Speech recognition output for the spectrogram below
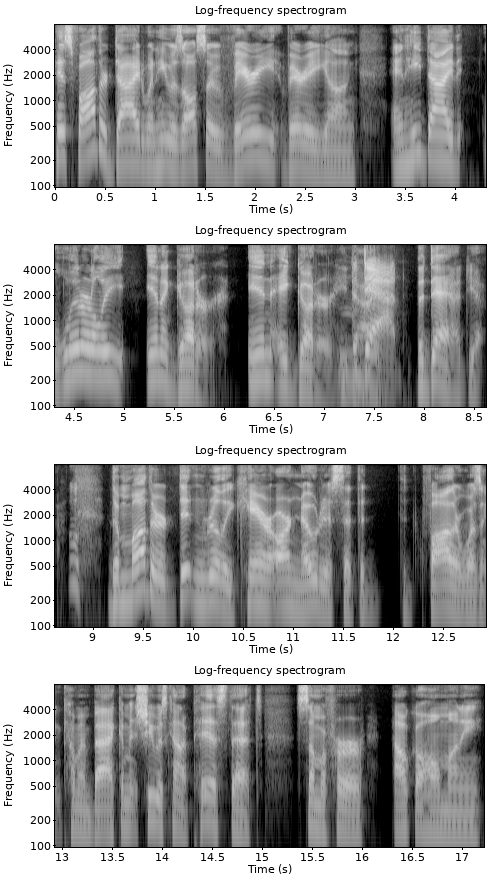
His father died when he was also very, very young, and he died literally in a gutter. In a gutter, he died. The dad. The dad, yeah. Oof. The mother didn't really care or notice that the, the father wasn't coming back. I mean, she was kind of pissed that some of her alcohol money,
